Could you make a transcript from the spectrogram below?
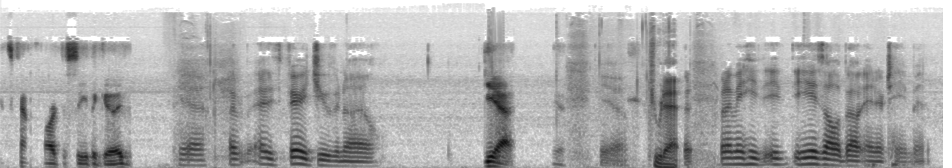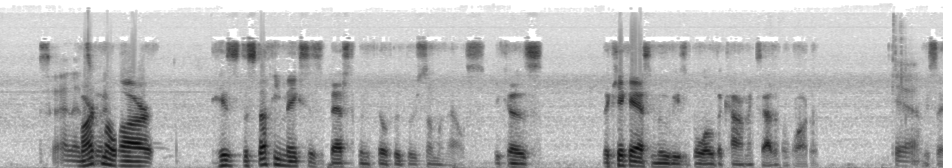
it's kind of hard to see the good. yeah, it's very juvenile. Yeah. Yeah, Yeah. True that. but I mean, he he, he is all about entertainment. So, and that's Mark Millar, his the stuff he makes is best when filtered through someone else because the kick-ass movies blow the comics out of the water. Yeah, Let me say.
